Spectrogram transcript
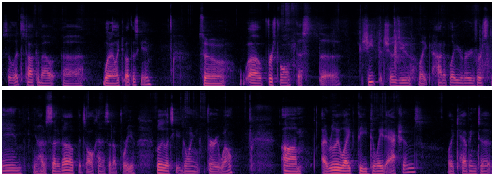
So let's talk about uh, what I liked about this game. So uh, first of all, this the sheet that shows you like how to play your very first game, you know how to set it up. It's all kind of set up for you. Really lets you get going very well. Um, I really like the delayed actions, like having to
